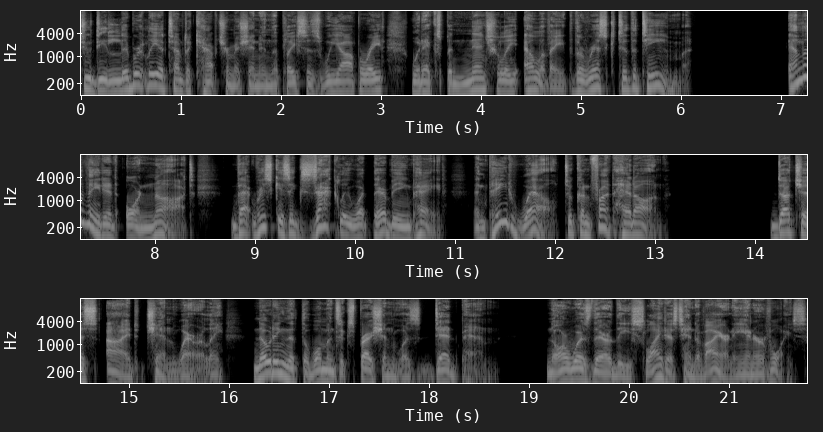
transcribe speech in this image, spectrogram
To deliberately attempt a capture mission in the places we operate would exponentially elevate the risk to the team. Elevated or not, that risk is exactly what they're being paid, and paid well to confront head on. Duchess eyed Chen warily, noting that the woman's expression was deadpan. Nor was there the slightest hint of irony in her voice,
